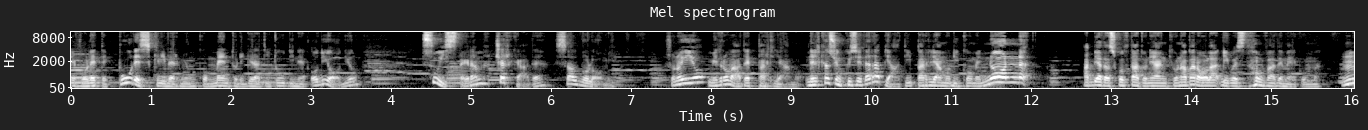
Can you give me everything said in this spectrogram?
e volete pure scrivermi un commento di gratitudine o di odio, su Instagram cercate Salvolomi sono io, mi trovate e parliamo. Nel caso in cui siete arrabbiati, parliamo di come non abbiate ascoltato neanche una parola di questo Vademecum. Mm?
